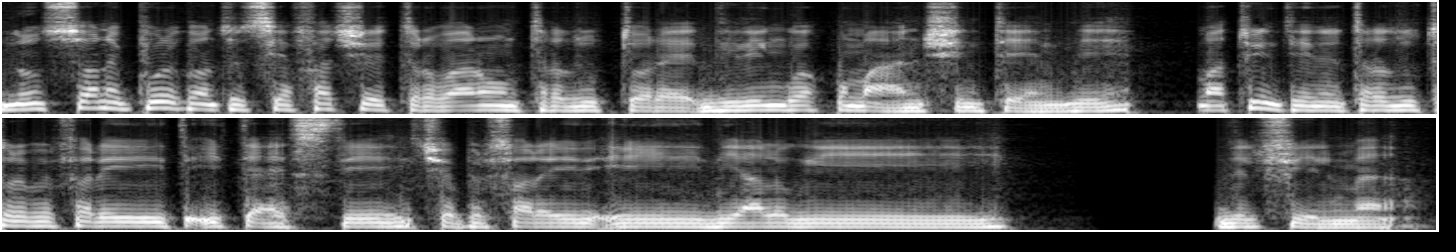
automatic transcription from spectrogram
Non so neppure quanto sia facile trovare un traduttore di lingua comanci, intendi? Ma tu intendi un traduttore per fare i, i testi, cioè per fare i, i dialoghi del film?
